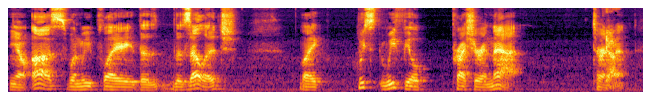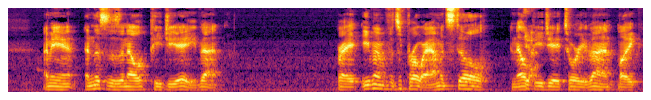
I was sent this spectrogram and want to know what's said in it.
you know us when we play the the Zelich, like we we feel pressure in that tournament. I mean, and this is an LPGA event, right? Even if it's a pro am, it's still an LPGA tour event. Like,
